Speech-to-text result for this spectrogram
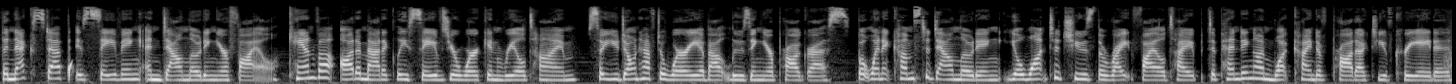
the next step is saving and downloading your file. Canva automatically saves your work in real time, so you don't have to worry about losing your progress. But when it comes to downloading, you'll want to choose the right file type depending on what kind of product you've created.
